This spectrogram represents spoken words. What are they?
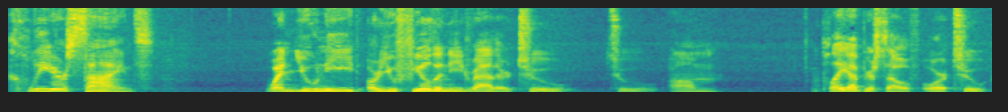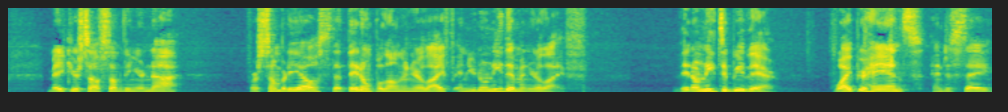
clear signs when you need, or you feel the need rather to, to, um, play up yourself or to make yourself something you're not for somebody else that they don't belong in your life and you don't need them in your life. They don't need to be there. Wipe your hands and just say,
